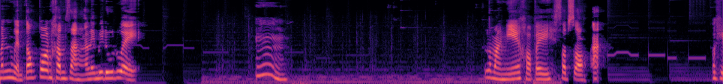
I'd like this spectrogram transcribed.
มันเหมือนต้องป้อนคำสั่งอะไรไม่รู้ด้วย อืมระหว่างนี้ขอไปสอบสองอะโอเค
